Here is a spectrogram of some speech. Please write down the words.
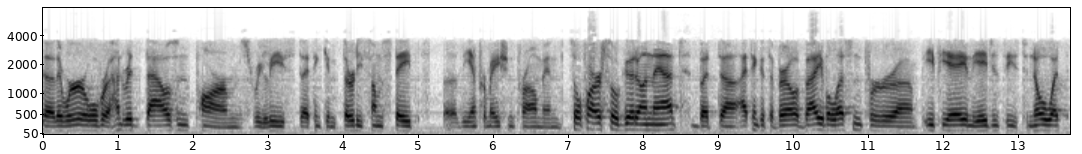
Uh, there were over a hundred thousand farms released, I think, in thirty some states. Uh, the information from, and so far so good on that. But uh, I think it's a very valuable lesson for uh, EPA and the agencies to know what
